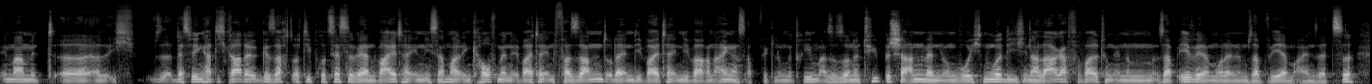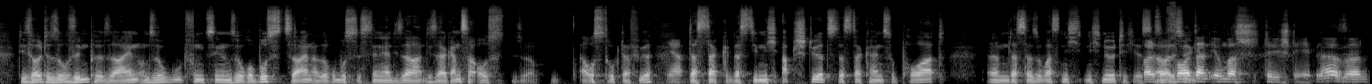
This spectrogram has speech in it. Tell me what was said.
immer mit, äh, also ich, deswegen hatte ich gerade gesagt, auch die Prozesse werden weiter in, ich sag mal, in Kaufmann, weiter in Versand oder in die weiter in die Wareneingangsabwicklung getrieben. Also so eine typische Anwendung, wo ich nur, die ich in der Lagerverwaltung in einem SAP EWM oder in einem SAP WM einsetze, die sollte so simpel sein und so gut funktionieren, so robust sein. Also robust ist denn ja dieser, dieser ganze Aus, dieser Ausdruck dafür, ja. dass da, dass die nicht abstürzt, dass da kein Support ähm, dass da sowas nicht, nicht nötig ist. Weil Aber sofort deswegen, dann irgendwas stillsteht. Ne? Also,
